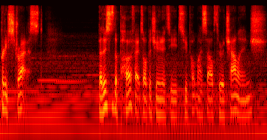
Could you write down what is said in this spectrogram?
pretty stressed. But this is the perfect opportunity to put myself through a challenge.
